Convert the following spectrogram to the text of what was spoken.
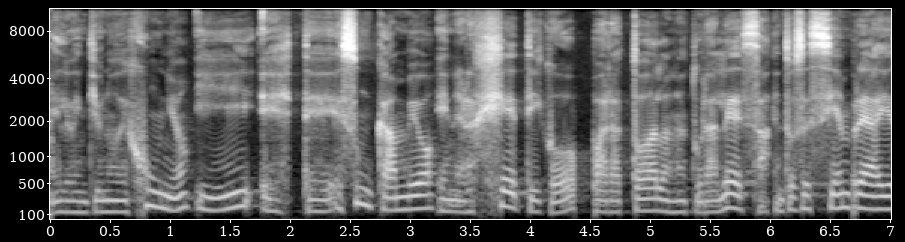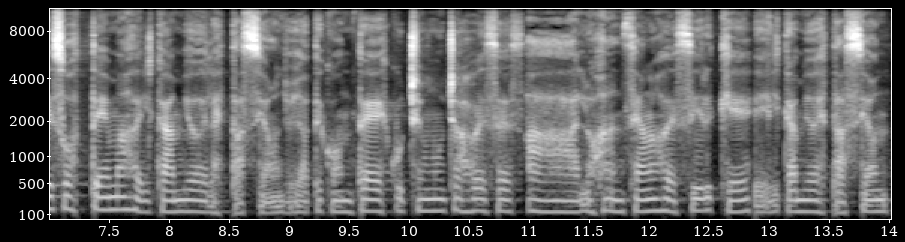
el 21 de junio y este es un cambio energético para toda la naturaleza. Entonces siempre hay esos temas del cambio de la estación. Yo ya te conté, escuché muchas veces a los ancianos decir que el cambio de estación,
